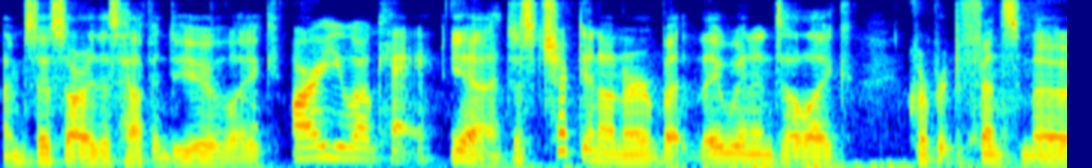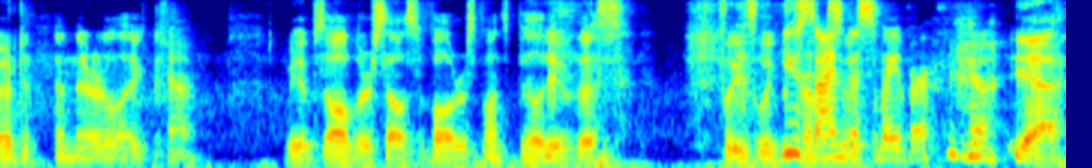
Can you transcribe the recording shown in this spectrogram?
"I'm so sorry this happened to you." Like, Are you okay? yeah, just checked in on her, but they went into like corporate defense mode, and they're like, Yeah. "We absolve ourselves of all responsibility of this. Please leave the You premises." signed this waiver. Yeah. yeah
